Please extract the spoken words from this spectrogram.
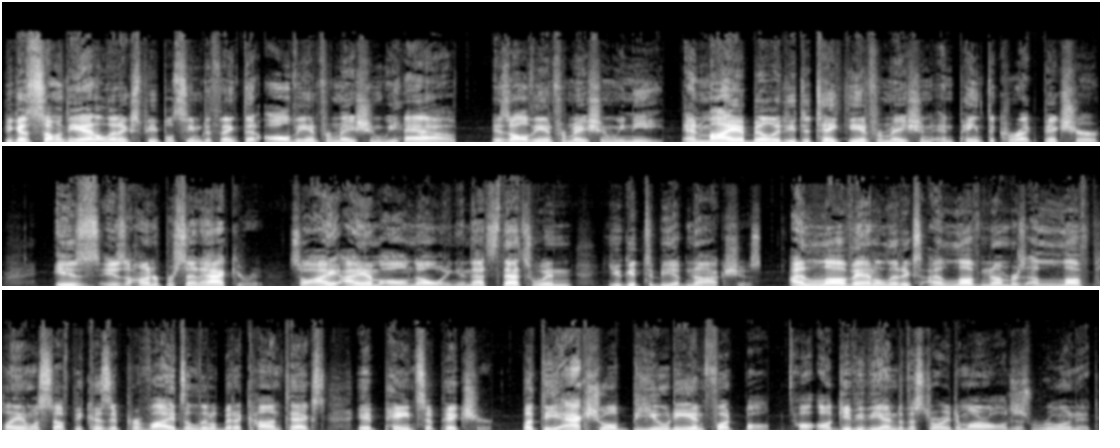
Because some of the analytics people seem to think that all the information we have is all the information we need. And my ability to take the information and paint the correct picture is is 100% accurate. So I, I am all knowing, and that's that's when you get to be obnoxious. I love analytics. I love numbers. I love playing with stuff because it provides a little bit of context. It paints a picture. But the actual beauty in football, I'll, I'll give you the end of the story tomorrow. I'll just ruin it.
